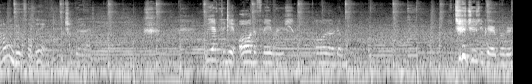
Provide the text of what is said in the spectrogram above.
I don't want to do this whole thing. Too bad. We have to get all the flavors. All of them. Too juicy pear booger.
